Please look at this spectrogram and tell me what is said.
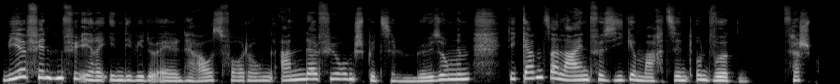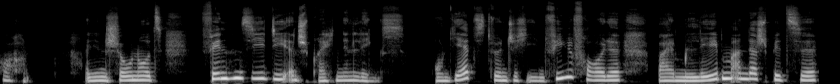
Wir finden für Ihre individuellen Herausforderungen an der Führungsspitze Lösungen, die ganz allein für Sie gemacht sind und wirken. Versprochen. In den Shownotes finden Sie die entsprechenden Links. Und jetzt wünsche ich Ihnen viel Freude beim Leben an der Spitze.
